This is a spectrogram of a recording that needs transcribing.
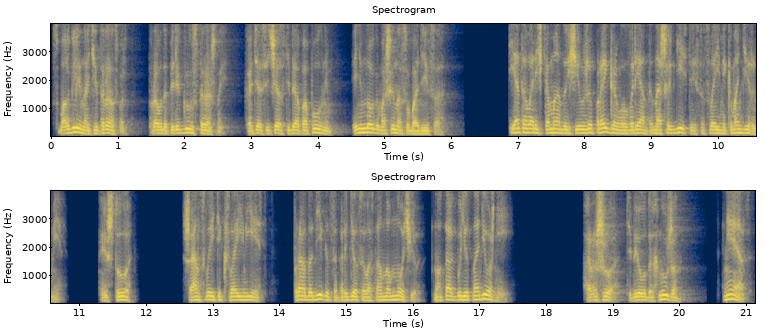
Смогли найти транспорт. Правда, перегруз страшный. Хотя сейчас тебя пополним, и немного машин освободится. Я, товарищ командующий, уже проигрывал варианты наших действий со своими командирами. И что? Шанс выйти к своим есть. Правда, двигаться придется в основном ночью, но так будет надежней. Хорошо, тебе отдых нужен? Нет,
